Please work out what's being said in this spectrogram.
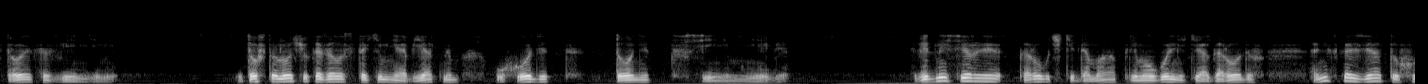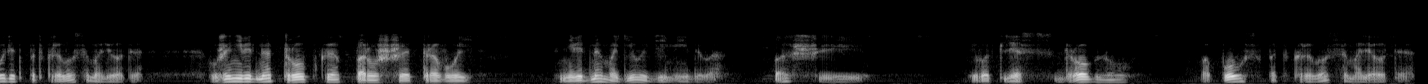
строятся звеньями. И то, что ночью казалось таким необъятным, уходит, тонет в синем небе. Видны серые коробочки дома, прямоугольники огородов. Они скользят, уходят под крыло самолета. Уже не видна тропка, поросшая травой, не видна могила Демидова. Пошли. И вот лес дрогнул, пополз под крыло самолета.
